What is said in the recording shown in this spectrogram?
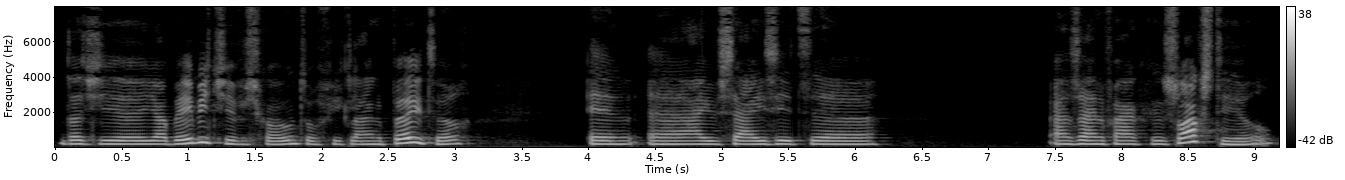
dat je jouw babytje verschoont of je kleine peuter en uh, hij of zij zit uh, aan zijn of haar geslachtsdeel,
